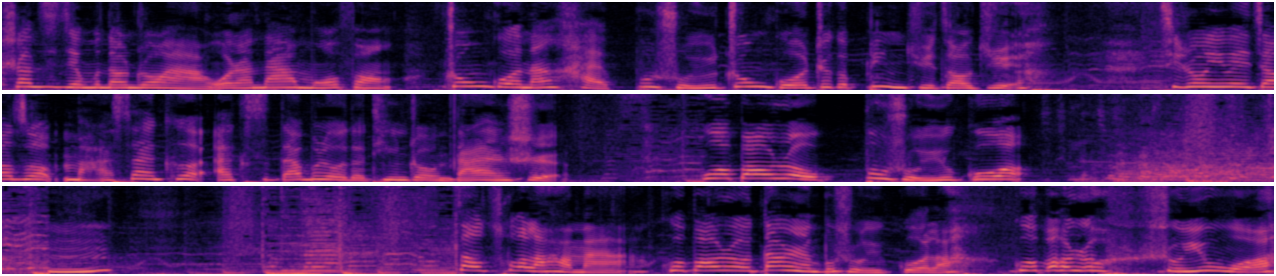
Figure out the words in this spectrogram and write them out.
上期节目当中啊，我让大家模仿“中国南海不属于中国”这个病句造句，其中一位叫做马赛克 XW 的听众答案是“锅包肉不属于锅”。嗯。造错了好吗？锅包肉当然不属于锅了，锅包肉属于我。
